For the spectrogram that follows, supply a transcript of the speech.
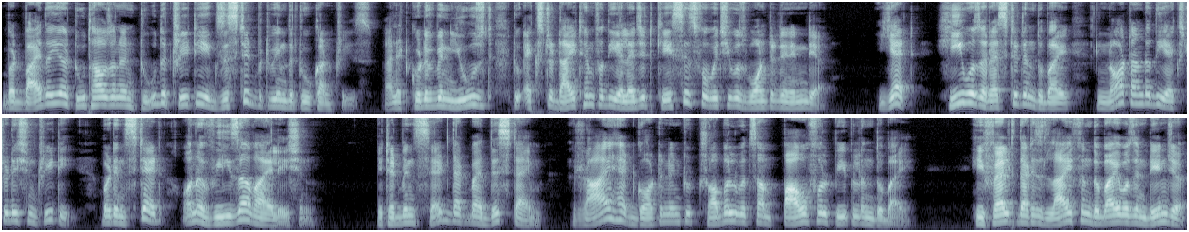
But by the year 2002, the treaty existed between the two countries, and it could have been used to extradite him for the alleged cases for which he was wanted in India. Yet, he was arrested in Dubai not under the extradition treaty, but instead on a visa violation. It had been said that by this time, Rai had gotten into trouble with some powerful people in Dubai. He felt that his life in Dubai was in danger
